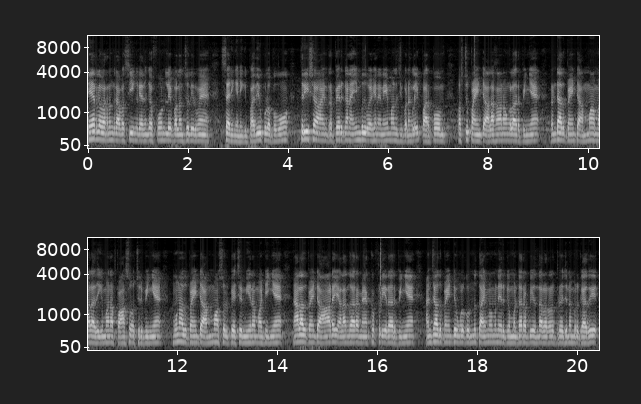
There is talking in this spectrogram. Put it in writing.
நேரில் வரணுங்கிற அவசியம் கிடையாதுங்க. ஃபோன்லேயே பலன் சொல்லிடுவேன் சரிங்க இன்றைக்கி பதிவுக்குள்ளே போவோம். த்ரீஷா என்ற பேருக்கான ஐம்பது வகையான நேமாலஜி படங்களை பார்ப்போம். ஃபஸ்ட்டு பாயிண்ட்டு அழகானவங்களாக இருப்பீங்க. ரெண்டாவது பாயிண்ட்டு அம்மா மேலே அதிகமான பாசம் வச்சுருப்பீங்க. மூணாவது பாயிண்ட்டு அம்மா சொல் பேச்சை மீற மாட்டீங்க. நாலாவது பாயிண்ட்டு ஆடை அலங்காரம் மேக்கப் ஃப்ரீயராக இருப்பீங்க. அஞ்சாவது பாயிண்ட்டு உங்களுக்கு ஒன்றும் தாய்மாமனே இருக்க மாட்டார். அப்படி இருந்தால் அவரால் பிரயோஜனம் இருக்காது.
